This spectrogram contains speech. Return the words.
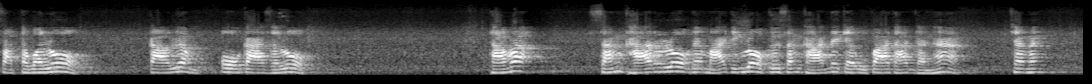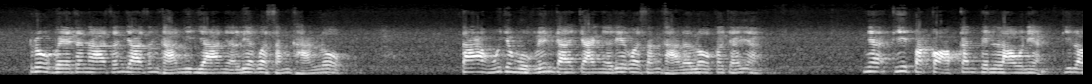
สัตวโลก กล่าวเรื่องโอกาสโลก ถามว่าสังขารโลกเนี่ยหมายถึงโลกคือสังขารได้แก่อุปาทานกันห้า ใช่ไหมรูปเวทนาสัญญาสังขารวิญญาณเนี่ยเรียกว่าสังขารโลก ตาหูจมูกเล่นกายใจเนี่ยเรียกว่าสังขารละโลกเข้าใจยังเนี่ยที่ประกอบกันเป็นเราเนี่ย ที่เรา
